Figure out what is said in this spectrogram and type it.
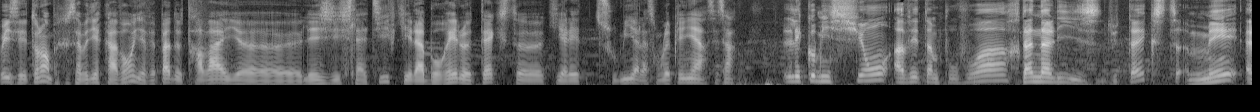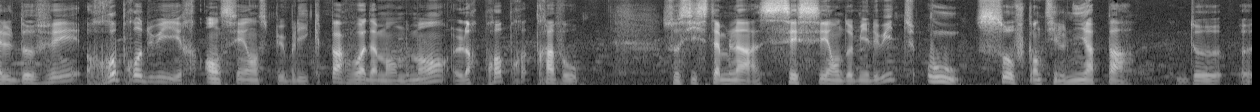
Oui, c'est étonnant parce que ça veut dire qu'avant, il n'y avait pas de travail euh, législatif qui élaborait le texte euh, qui allait être soumis à l'Assemblée plénière, c'est ça? Les commissions avaient un pouvoir d'analyse du texte, mais elles devaient reproduire en séance publique par voie d'amendement leurs propres travaux. Ce système-là a cessé en 2008, où, sauf quand il n'y a pas de euh,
